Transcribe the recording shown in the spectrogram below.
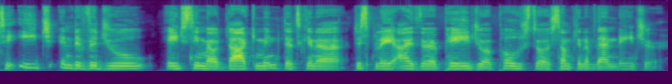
to each individual HTML document that's going to display either a page or a post or something of that nature.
